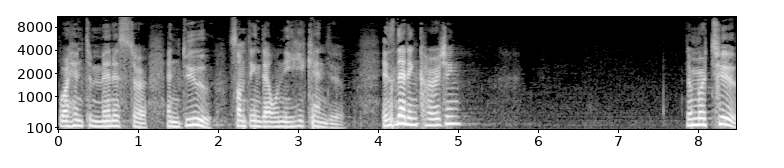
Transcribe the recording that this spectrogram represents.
for Him to minister and do something that only He can do. Isn't that encouraging? Number two,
